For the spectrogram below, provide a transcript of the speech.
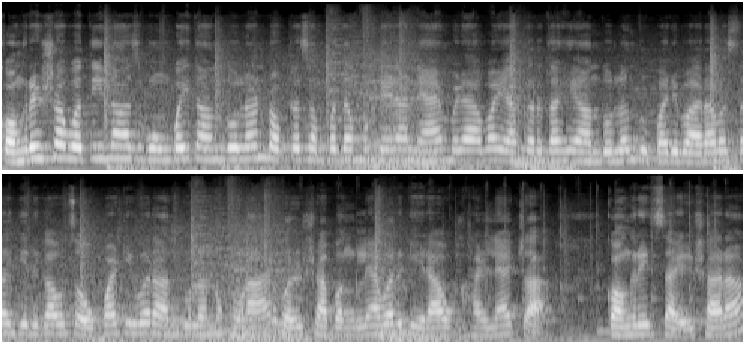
काँग्रेसच्या वतीनं आज मुंबईत आंदोलन. डॉक्टर संपदा मुंडेंना न्याय मिळावा याकरता हे आंदोलन दुपारी बारा वाजता गिरगाव चौपाटीवर आंदोलन होणार. वर्षा बंगल्यावर घेराव घालण्याचा काँग्रेसचा इशारा.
